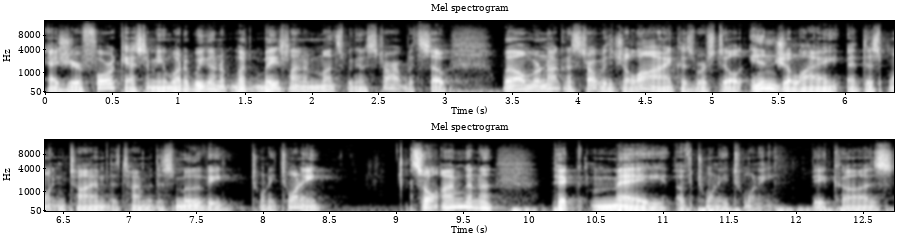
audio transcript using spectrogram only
as your forecast? I mean, what are we going to, what baseline of months are we going to start with? So, well, we're not going to start with July because we're still in July at this point in time, the time of this movie, 2020. So I'm going to pick May of 2020 because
